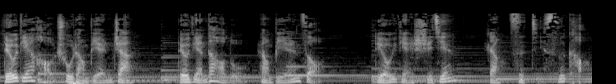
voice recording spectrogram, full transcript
留点好处让别人占，留点道路让别人走，留一点时间让自己思考。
